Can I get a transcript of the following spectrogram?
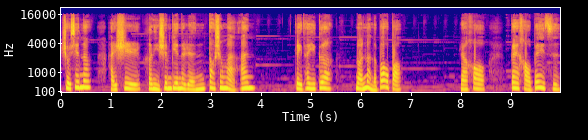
首先呢，还是和你身边的人道声晚安，给他一个暖暖的抱抱，然后。盖好被子，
